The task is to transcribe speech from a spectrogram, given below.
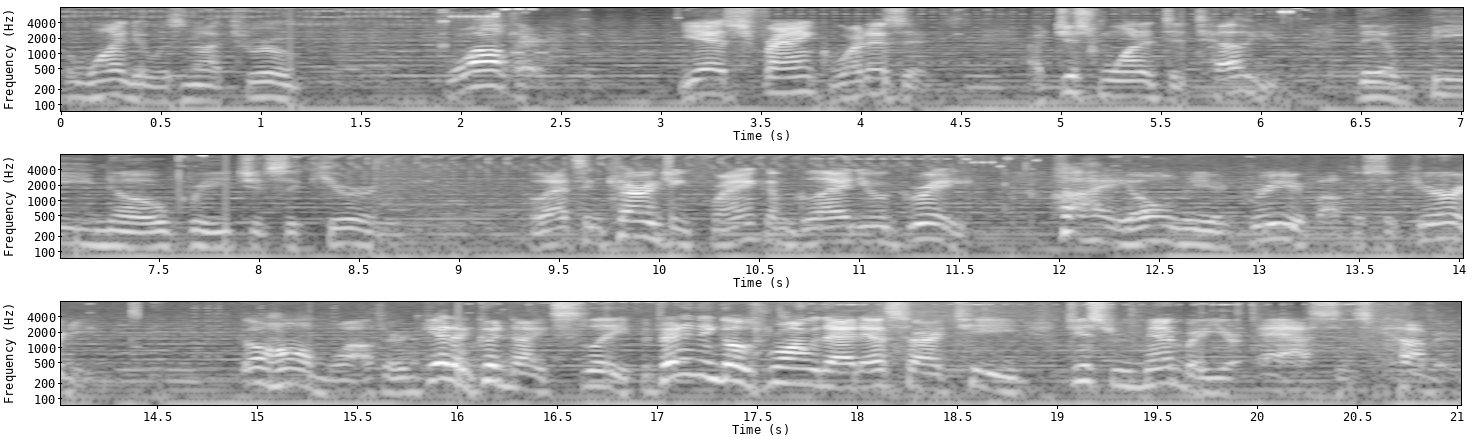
But Winder was not through. Walter! Yes, Frank, what is it? I just wanted to tell you there'll be no breach of security. Well, that's encouraging, Frank. I'm glad you agree. I only agree about the security. Go home, Walter. Get a good night's sleep. If anything goes wrong with that SRT, just remember your ass is covered.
